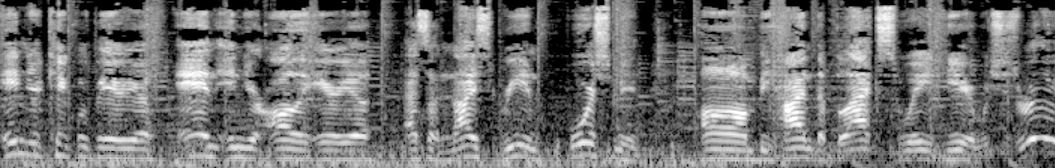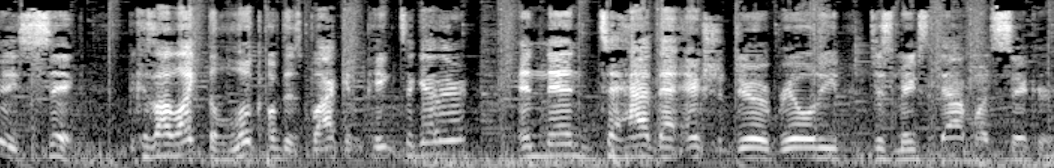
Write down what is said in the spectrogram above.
in your kickflip area and in your ollie area as a nice reinforcement um, behind the black suede here, which is really, really sick because I like the look of this black and pink together. And then to have that extra durability just makes it that much sicker.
